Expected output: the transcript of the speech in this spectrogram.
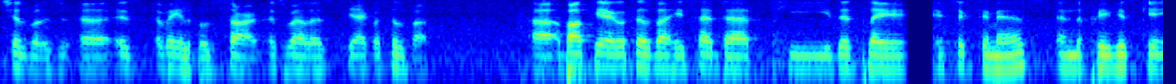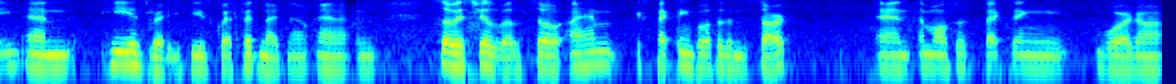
Chilwell is uh, is available to start as well as Thiago Silva. Uh, about Thiago Silva, he said that he did play 60 minutes in the previous game and he is ready. He's quite fit right now, and so is Chilwell. So I am expecting both of them to start, and I'm also expecting Ward on,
